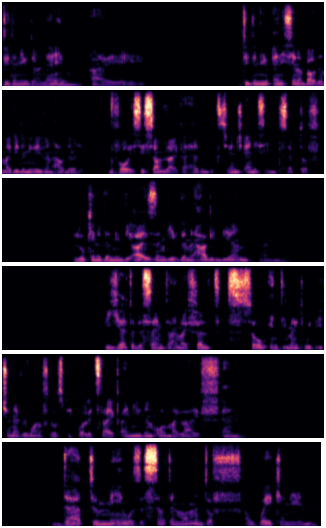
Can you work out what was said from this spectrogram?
didn't know their name. I didn't know anything about them. I didn't know even how their voices sound like. I hadn't exchanged anything except of looking at them in the eyes and give them a hug in the end. And yet at the same time i felt so intimate with each and every one of those people. It's like i knew them all my life. And that to me was a certain moment of awakening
